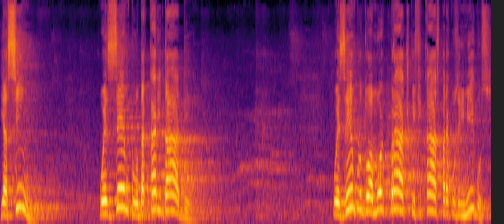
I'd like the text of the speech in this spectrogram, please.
E assim, o exemplo da caridade, o exemplo do amor prático e eficaz para com os inimigos,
